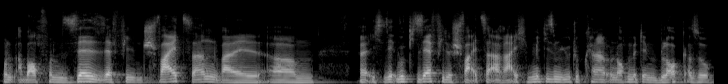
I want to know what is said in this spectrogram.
und aber auch von sehr, sehr vielen Schweizern, weil ähm, äh, ich wirklich sehr viele Schweizer erreiche mit diesem YouTube-Kanal und auch mit dem Blog. Also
